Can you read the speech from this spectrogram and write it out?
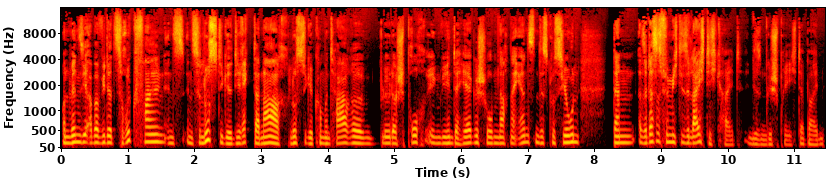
und wenn sie aber wieder zurückfallen ins, ins Lustige, direkt danach, lustige Kommentare, blöder Spruch irgendwie hinterhergeschoben nach einer ernsten Diskussion, dann, also das ist für mich diese Leichtigkeit in diesem Gespräch der beiden.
